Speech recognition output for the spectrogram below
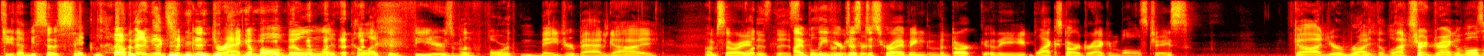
Dude, that'd be so sick though. That'd be like such a good Dragon Ball villain, like the collective fears of a fourth major bad guy. I'm sorry. What is this, I believe you're just describing the dark, the Black Star Dragon Balls, Chase. God, you're right. The Black Star Dragon Balls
